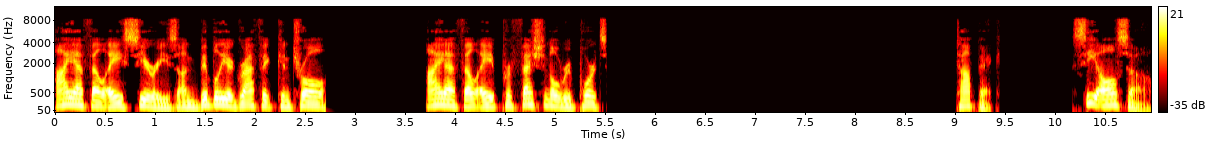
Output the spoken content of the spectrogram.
IFLA Series on Bibliographic Control IFLA Professional Reports See also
